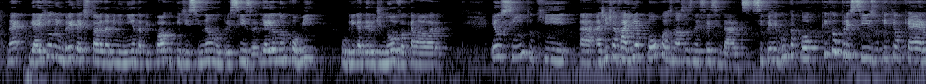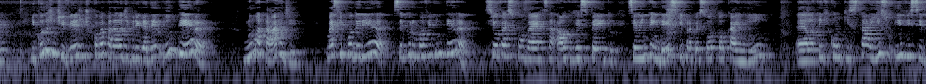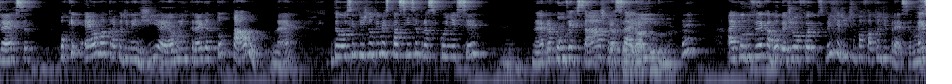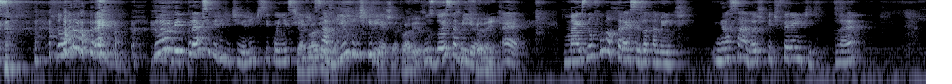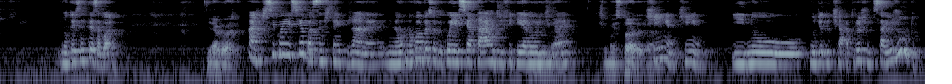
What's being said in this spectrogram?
Né? E aí que eu lembrei da história da menininha da pipoca que disse não, não precisa. E aí eu não comi o brigadeiro de novo aquela hora. Eu sinto que a, a gente avalia pouco as nossas necessidades, se pergunta pouco o que, que eu preciso, o que, que eu quero. E quando a gente vê, a gente come a panela de brigadeiro inteira numa tarde, mas que poderia ser por uma vida inteira. Se houvesse conversa, autorrespeito, se eu entendesse que para a pessoa tocar em mim, ela tem que conquistar isso e vice-versa, porque é uma troca de energia, é uma entrega total, né? Então eu sinto que a gente não tem mais paciência para se conhecer. Né? Para conversar, para sair. tudo, né? É. Aí quando veio, acabou, beijou, foi. Se bem que a gente não pode falar tanto de pressa, mas não era pressa. Não era bem pressa que a gente tinha, a gente se conhecia, tinha a gente clareza. sabia o que a gente queria. Tinha clareza. Os dois sabiam. Isso é diferente. É. Mas não foi uma pressa exatamente. Engraçado, eu acho que é diferente, né? Não tenho certeza agora. E agora? Ah, a gente se conhecia há bastante tempo já, né? Não, não foi uma pessoa que eu conheci à tarde e fiquei à noite, não. né? Tinha uma história já. Tinha, tinha. E no, no dia do teatro a gente saiu junto.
